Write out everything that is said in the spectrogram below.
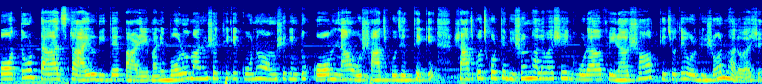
কতটা স্টাইল দিতে পারে? মানে বড় মানুষের থেকে কোনো অংশে কিন্তু কম না ও সাজগোজের থেকে। সাজগোজ করতে ভীষণ ভালোবাসে, ঘোরা, ফেরা সব কিছুতে ওর ভীষণ ভালোবাসে।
